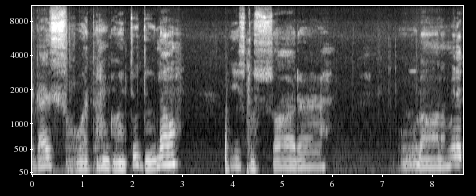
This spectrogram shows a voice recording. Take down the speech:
Alright guys, so what I'm going to do now is to solder. Hold on a minute.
